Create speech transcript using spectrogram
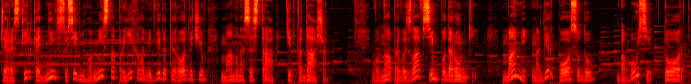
Через кілька днів з сусіднього міста приїхала відвідати родичів мамина сестра, тітка Даша. Вона привезла всім подарунки: мамі набір посуду, бабусі торт,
